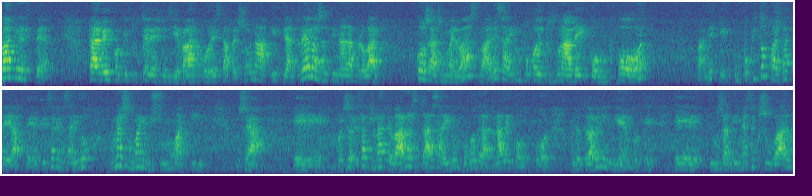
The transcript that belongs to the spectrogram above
va a crecer. Tal vez porque tú te dejes llevar por esta persona y te atrevas al final a probar cosas nuevas, ¿vale? Salir un poco de tu zona de confort, ¿vale? Que un poquito falta te hace, ¿eh? Piensa que te ha salido una suma y un sumo a ti. O sea, eh, por eso esta persona te va a arrastrar a salir un poco de la zona de confort, pero te va a venir bien porque eh, alquimia sexual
